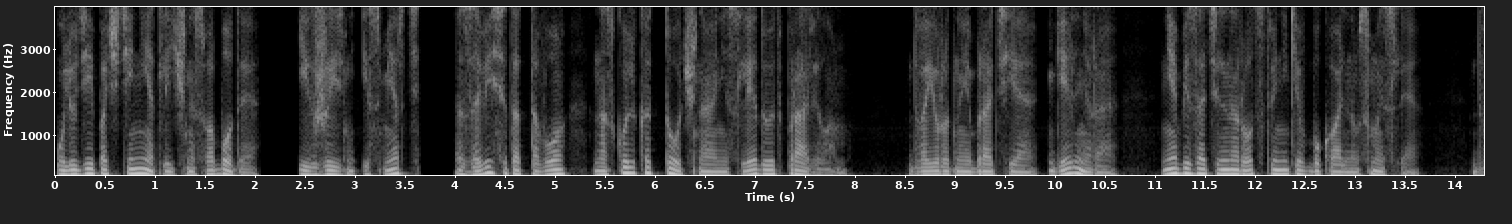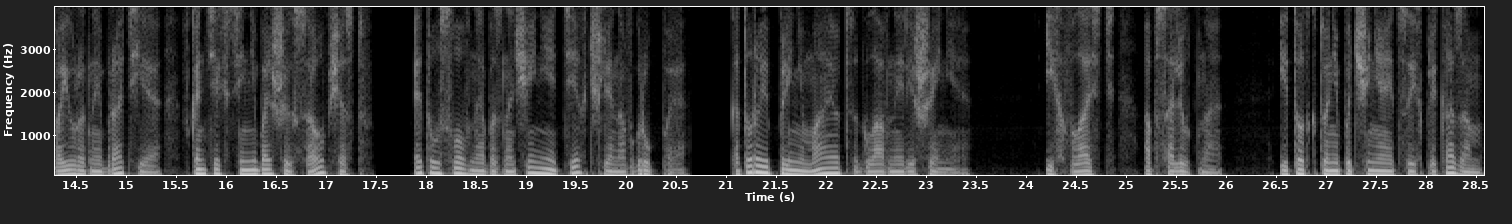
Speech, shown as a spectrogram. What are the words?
У людей почти нет личной свободы. Их жизнь и смерть зависят от того, насколько точно они следуют правилам. Двоюродные братья Гельнера не обязательно родственники в буквальном смысле. Двоюродные братья в контексте небольших сообществ это условное обозначение тех членов группы, которые принимают главные решения. Их власть абсолютна, и тот, кто не подчиняется их приказам,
